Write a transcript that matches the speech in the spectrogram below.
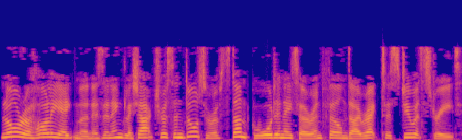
Laura Holly Aikman is an English actress and daughter of stunt coordinator and film director Stuart Street.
